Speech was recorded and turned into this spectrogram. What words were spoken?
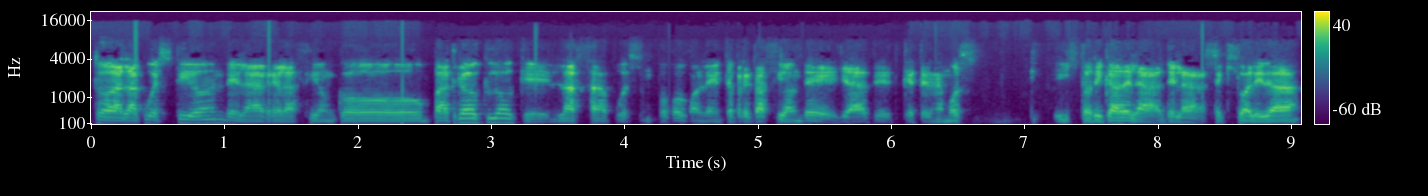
toda la cuestión de la relación con Patroclo, que enlaza pues un poco con la interpretación de ya que tenemos histórica de la, de la sexualidad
